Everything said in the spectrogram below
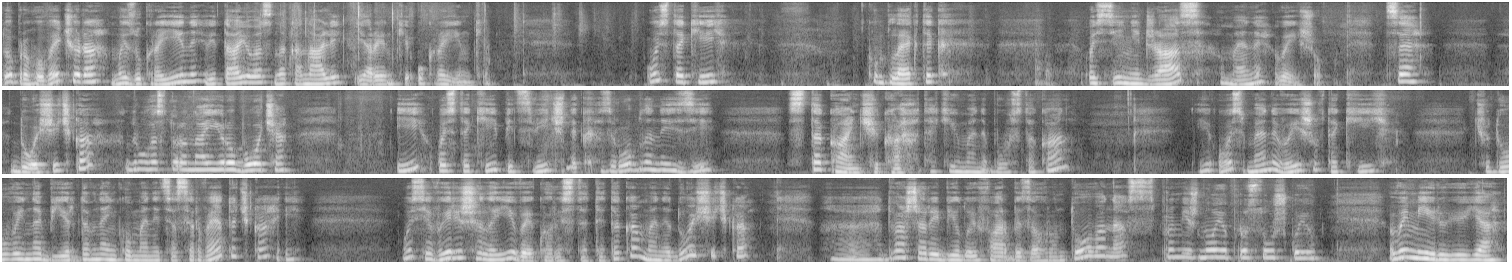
Доброго вечора. Ми з України. Вітаю вас на каналі Яринки Українки. Ось такий комплектик осінній джаз у мене вийшов. Це дощечка, друга сторона її робоча. І ось такий підсвічник, зроблений зі стаканчика. Такий у мене був стакан. І ось в мене вийшов такий чудовий набір. Давненько в мене ця серветочка, і ось я вирішила її використати. Така в мене дощечка. Е, Два шари білої фарби загрунтована з проміжною просушкою. Вимірюю я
